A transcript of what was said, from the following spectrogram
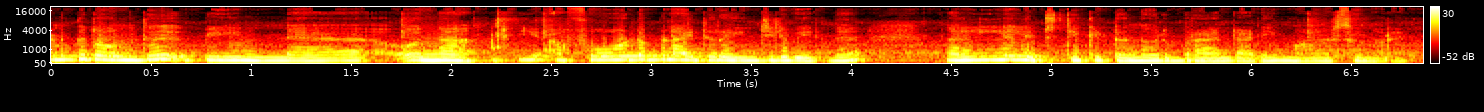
എനിക്ക് തോന്നുന്നത് പിന്നെ ഒന്ന് ഈ അഫോർഡബിൾ ആയിട്ട് റേഞ്ചിൽ വരുന്ന നല്ല ലിപ്സ്റ്റിക് കിട്ടുന്ന ഒരു ബ്രാൻഡാണ് ഈ മാർസ് എന്ന് പറയുന്നത്.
